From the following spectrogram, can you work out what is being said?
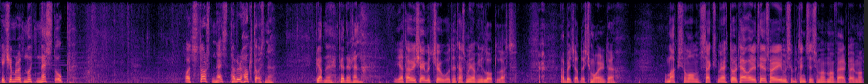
Her kommer et nytt nest opp. Og et størst nest, det blir høyt oss ne? Bjarne Pedersen. Ja, det blir skjermet 20, det er det som jeg finner lov til at. Jeg vet ikke at det er ikke mer enn det. Og maksimum 6 meter, det var det til, så har jeg imens betinget som man fært da man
